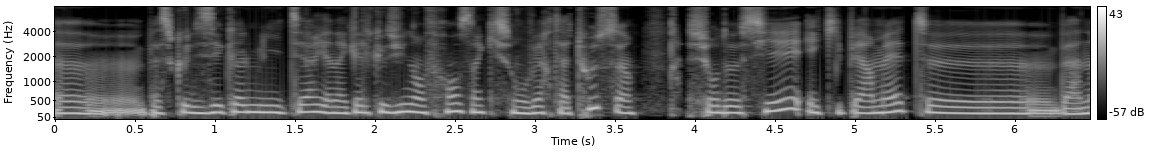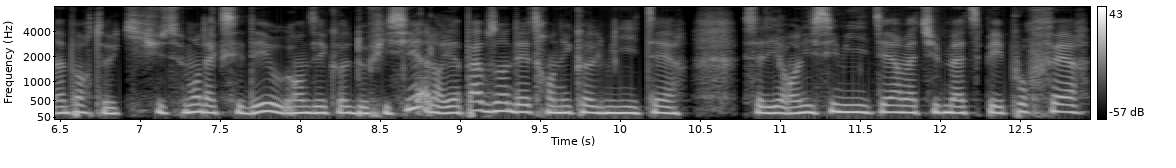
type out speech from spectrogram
euh, parce que les écoles militaires, il y en a quelques-unes en France hein, qui sont ouvertes à tous sur dossier et qui permettent euh, bah, à n'importe qui justement d'accéder aux grandes écoles d'officiers. Alors il n'y a pas besoin d'être en école militaire, c'est-à-dire en lycée militaire, Matsup, Maspé, pour faire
